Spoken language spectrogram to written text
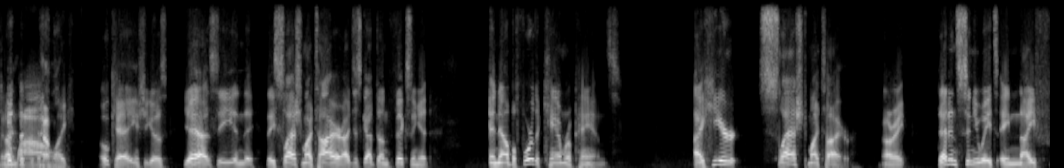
And I'm, Wow. I'm like, "Okay." And she goes, "Yeah, see, and they they slashed my tire. I just got done fixing it." And now before the camera pans, I hear slashed my tire. All right. That insinuates a knife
